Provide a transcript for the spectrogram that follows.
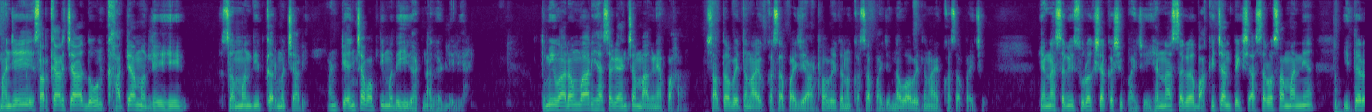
म्हणजे सरकारच्या दोन खात्यामधले हे संबंधित कर्मचारी आणि त्यांच्या बाबतीमध्ये ही घटना घडलेली आहे. तुम्ही वारंवार ह्या सगळ्यांच्या मागण्या पहा. सातवा वेतन आयोग कसा पाहिजे आठवा वेतन कसा पाहिजे नववा वेतन आयोग कसा पाहिजे? ह्यांना सगळी सुरक्षा कशी पाहिजे? ह्यांना सगळं बाकीच्यांपेक्षा सर्वसामान्य इतर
